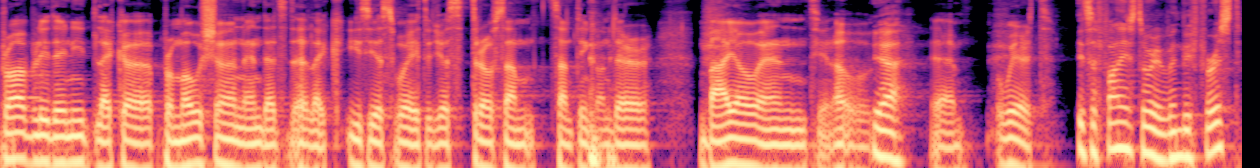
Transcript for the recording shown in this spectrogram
probably they need like a promotion, and that's the like easiest way to just throw some something on their bio, and you know, yeah. yeah, weird. It's a funny story. When we first,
